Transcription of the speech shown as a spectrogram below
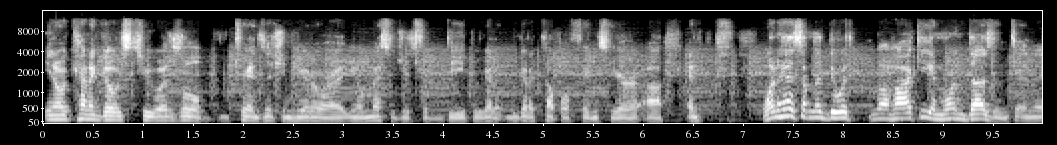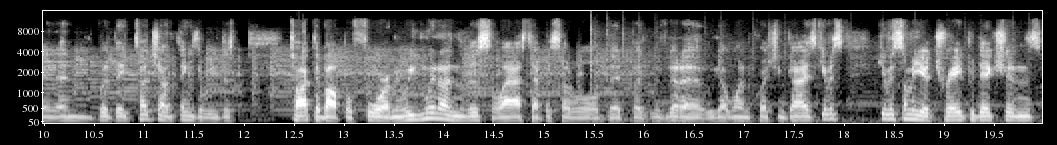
you know it kind of goes to uh, this little transition here to our you know messages for the deep. We've got a, we've got a couple things here uh and one has something to do with uh, hockey and one doesn't and and, and but they touch on things that we just talked about before. I mean we went on this last episode a little bit but we've got a we got one question. Guys give us give us some of your trade predictions.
